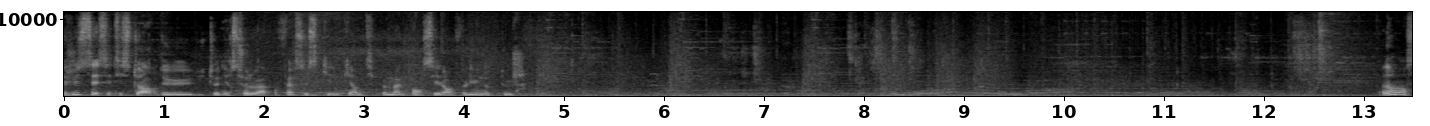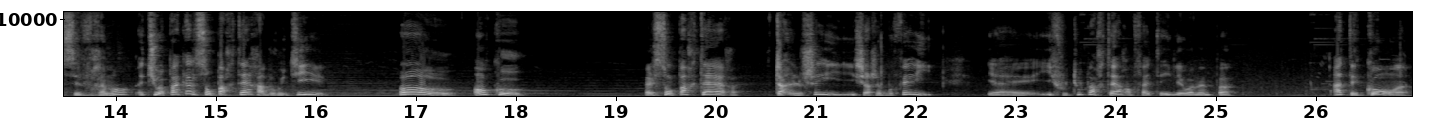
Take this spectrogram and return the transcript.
Juste cette histoire du, tenir sur le A pour faire ce skill qui est un petit peu mal pensé, il aurait fallu une autre touche. Ah non, c'est vraiment... Tu vois pas qu'elles sont par terre, abruti Oh Anko Elles sont par terre Putain, le chat, il, cherche à bouffer, il, il fout tout par terre, en fait, et il les voit même pas. Ah, t'es con, hein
